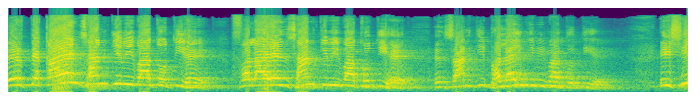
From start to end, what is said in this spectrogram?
इरतका इंसान की भी बात होती है, फलाह इंसान की भी बात होती है, इंसान की भलाई की भी बात होती है। इसी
